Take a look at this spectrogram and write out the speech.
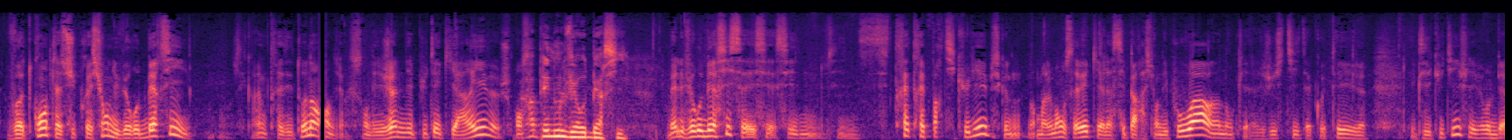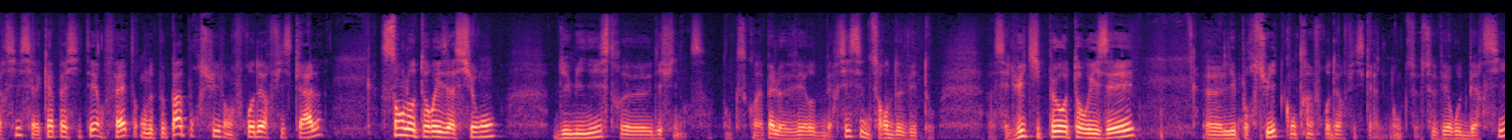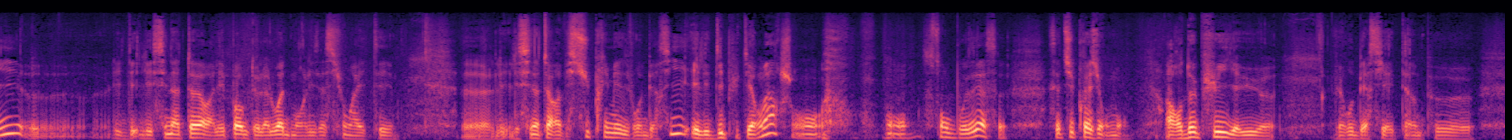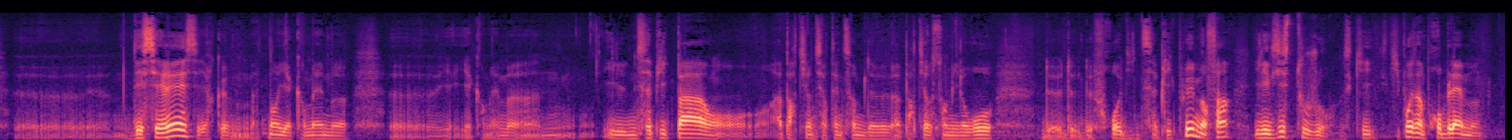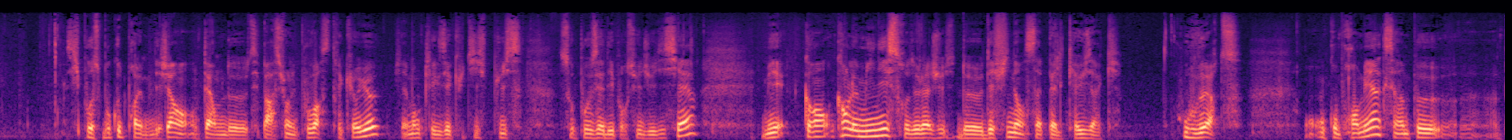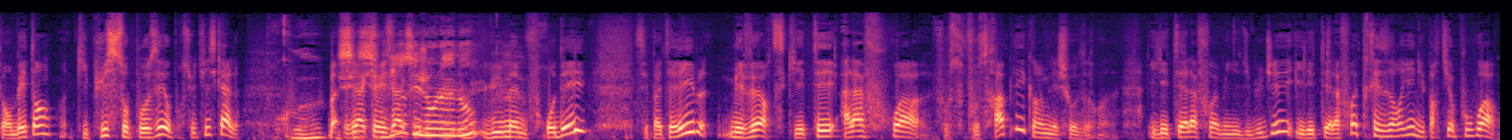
votent contre la suppression du verrou de Bercy. C'est quand même très étonnant. Ce sont des jeunes députés qui arrivent. Je pense... Rappelez-nous le verrou de Bercy le verrou de Bercy, c'est très très particulier, puisque normalement, vous savez qu'il y a la séparation des pouvoirs, hein, donc la justice à côté, l'exécutif. Le verrou de Bercy, c'est la capacité, en fait, on ne peut pas poursuivre un fraudeur fiscal sans l'autorisation du ministre euh, des Finances. Donc ce qu'on appelle le verrou de Bercy, c'est une sorte de veto. C'est lui qui peut autoriser euh, les poursuites contre un fraudeur fiscal. Donc ce, verrou de Bercy, les, sénateurs à l'époque de la loi de moralisation a été euh, les, sénateurs avaient supprimé le verrou de Bercy et les députés En Marche ont, sont opposés à cette suppression. Bon. Alors depuis, il y a eu. Le verrou de Bercy a été un peu euh, desserré, c'est-à-dire que maintenant il y a quand même, il ne s'applique pas à partir d'une certaine somme de, à partir de 100 000 euros de, fraude, il ne s'applique plus, mais enfin, il existe toujours, ce qui pose un problème ce qui pose beaucoup de problèmes. Déjà, en, termes de séparation des pouvoirs, c'est très curieux, finalement, que l'exécutif puisse s'opposer à des poursuites judiciaires. Mais quand, le ministre de la, de, des Finances s'appelle Cahuzac ou Wörth, on comprend bien que c'est un peu, un peu embêtant qu'il puisse s'opposer aux poursuites fiscales. Pourquoi? Bah, C'est bien ces gens-là, non? Lui-même fraudé, c'est pas terrible. Mais Wörth, qui était à la fois, faut, faut se rappeler quand même les choses. Hein. Il était à la fois ministre du budget, il était à la fois trésorier du parti au pouvoir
